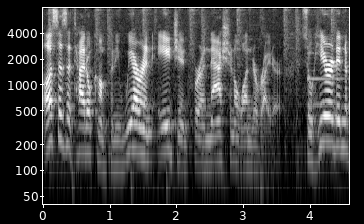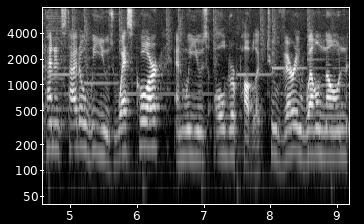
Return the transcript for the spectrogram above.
Us as a title company, we are an agent for a national underwriter. So here at Independence Title, we use Westcor and we use Old Republic, two very well-known,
